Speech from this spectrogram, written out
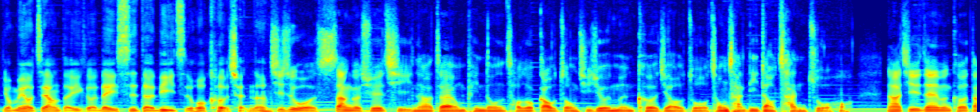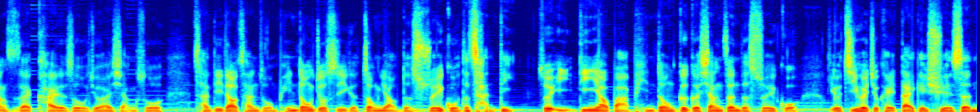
有没有这样的一个类似的例子或课程呢？其实我上个学期，那在我们屏东的潮州高中，其实就有一门课叫做“从产地到餐桌”哈。那其实，在那门课当时在开的时候，我就在想说，产地到餐桌，屏东就是一个重要的水果的产地。所以一定要把屏东各个乡镇的水果有机会就可以带给学生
